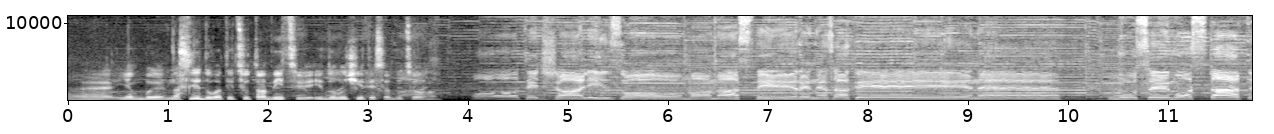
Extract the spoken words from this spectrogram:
е, якби наслідувати цю традицію і долучитися до цього. Отець жалізо, монастир не загине. Мусимо стати,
